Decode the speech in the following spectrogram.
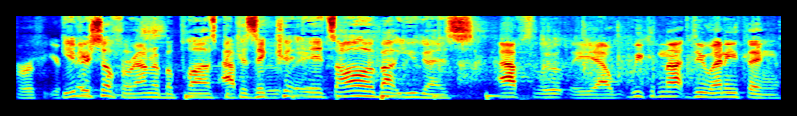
For your give yourself a round of applause because it could, it's all about you guys. Absolutely, yeah. We could not do anything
